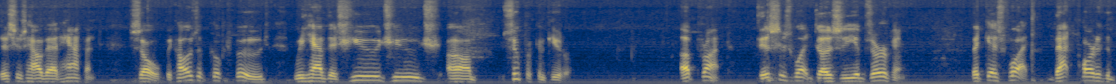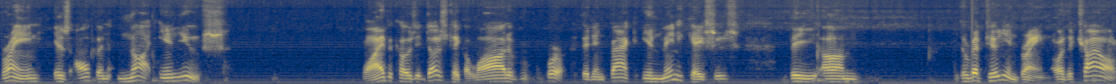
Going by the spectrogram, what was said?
This is how that happened. So because of cooked food, we have this huge, huge uh, supercomputer up front. This is what does the observing. But guess what? That part of the brain is often not in use. Why? Because it does take a lot of work. That, in fact, in many cases, the um, the reptilian brain or the child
